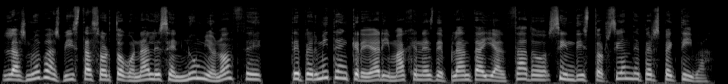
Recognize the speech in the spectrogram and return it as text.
Las nuevas vistas ortogonales en Lumion 11 te permiten crear imágenes de planta y alzado sin distorsión de perspectiva.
